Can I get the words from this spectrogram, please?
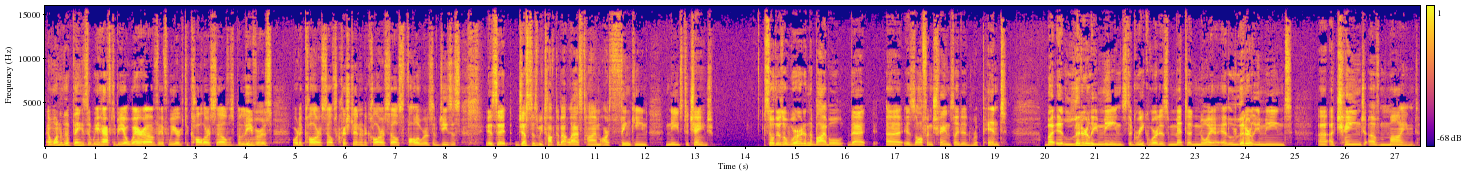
And one of the things that we have to be aware of if we are to call ourselves believers or to call ourselves Christian or to call ourselves followers of Jesus is that just as we talked about last time, our thinking needs to change. So there's a word in the Bible that uh, is often translated repent, but it literally means the Greek word is metanoia. It literally means uh, a change of mind.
